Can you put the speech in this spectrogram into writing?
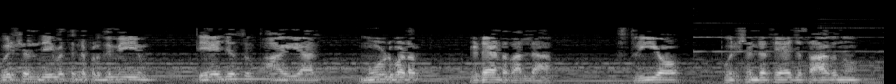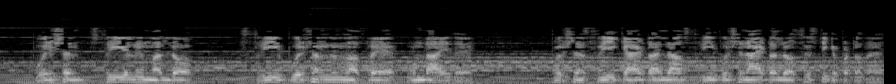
പുരുഷൻ ദൈവത്തിന്റെ പ്രതിമയും തേജസ്സും ആകിയാൽ മൂടുപടം ഇടേണ്ടതല്ല. സ്ത്രീയോ പുരുഷന്റെ തേജസ്സാകുന്നു. പുരുഷൻ സ്ത്രീയിൽ നിന്നല്ലോ സ്ത്രീ പുരുഷനിൽ നിന്നത്രേ ഉണ്ടായത്. പുരുഷൻ സ്ത്രീക്കായിട്ടല്ല സ്ത്രീ പുരുഷനായിട്ടല്ലോ സൃഷ്ടിക്കപ്പെട്ടത്.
